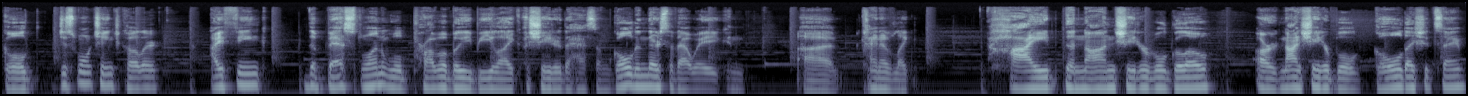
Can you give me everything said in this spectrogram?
gold just won't change color. I think the best one will probably be like a shader that has some gold in there so that way you can uh, kind of like hide the non-shaderable glow or non-shaderable gold I should say.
